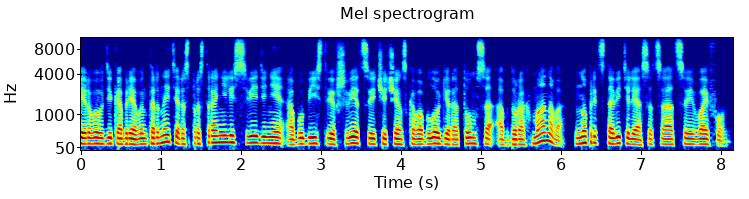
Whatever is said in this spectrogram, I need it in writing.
1 декабря в интернете распространились сведения об убийстве в Швеции чеченского блогера Тумса Абдурахманова, но представители ассоциации Вайфон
